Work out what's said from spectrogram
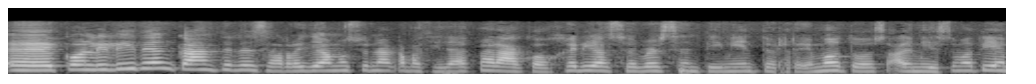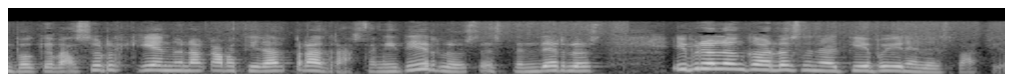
Eh, con Lilith en cáncer desarrollamos una capacidad para acoger y absorber sentimientos remotos al mismo tiempo que va surgiendo una capacidad para transmitirlos, extenderlos y prolongarlos en el tiempo y en el espacio.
